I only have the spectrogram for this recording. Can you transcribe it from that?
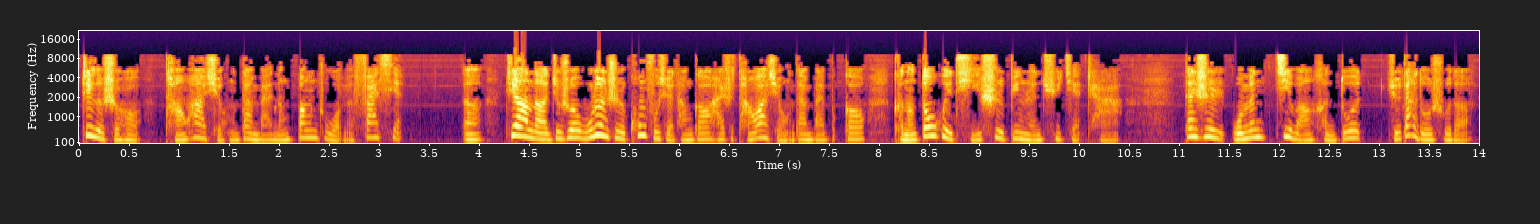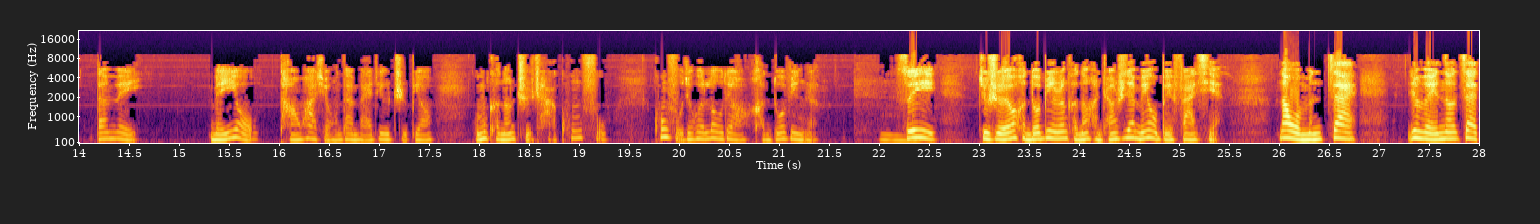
这个时候，糖化血红蛋白能帮助我们发现。嗯、这样呢，就说无论是空腹血糖高还是糖化血红蛋白不高，可能都会提示病人去检查。但是我们既往很多绝大多数的单位没有糖化血红蛋白这个指标，我们可能只查空腹，空腹就会漏掉很多病人。嗯所以就是有很多病人可能很长时间没有被发现。那我们在认为呢，在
